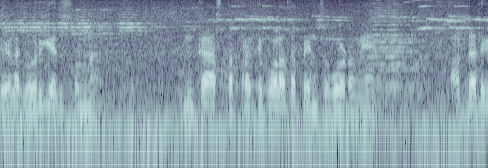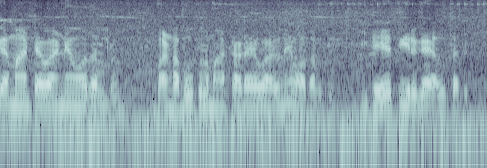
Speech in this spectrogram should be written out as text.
వీళ్ళకి ఒరిగేది సున్నా. ఇంకాస్త ప్రతికూలత పెంచుకోవడమే. పద్ధతిగా మాట్లాడేవాడిని వదలరు బండబూతులు మాట్లాడేవాళ్ళని వదలరు. ఇదే తీరుగా వెళ్తారు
